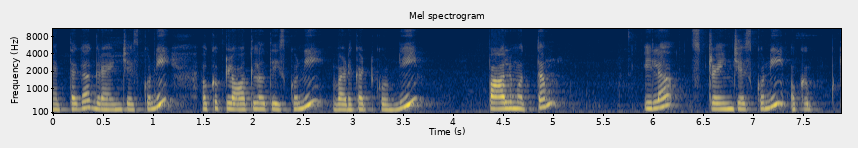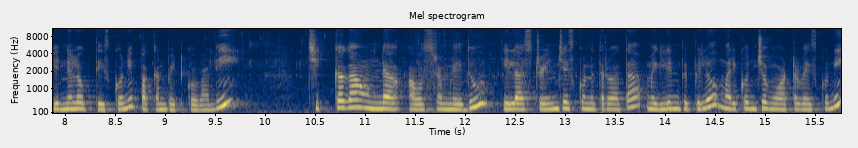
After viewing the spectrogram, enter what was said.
మెత్తగా గ్రైండ్ చేసుకొని ఒక క్లాత్లో తీసుకొని వడకట్టుకోండి. పాలు మొత్తం ఇలా స్ట్రెయిన్ చేసుకొని ఒక గిన్నెలోకి తీసుకొని పక్కన పెట్టుకోవాలి. చిక్కగా ఉండ అవసరం లేదు. ఇలా స్ట్రెయిన్ చేసుకున్న తర్వాత మిగిలిన పిప్పిలో మరి కొంచెం వాటర్ వేసుకొని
